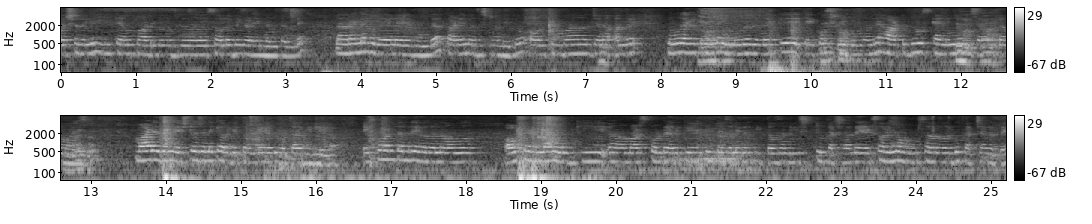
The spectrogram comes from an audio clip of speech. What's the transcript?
ವರ್ಷದಲ್ಲಿ ಈ ಕ್ಯಾಂಪ್ ಮಾಡಿರೋದು ಸೌಲಭ್ಯಗಳೇನಂತಂದರೆ, ನಾರಾಯಣ ಹೃದಯಾಲಯದಿಂದ ಕಾರ್ಡಿಯಾಲಜಿಸ್ಟ್ ಬಂದಿದ್ದರು ಅವ್ರು ತುಂಬ ಜನ, ಅಂದರೆ ನೂರೈವತ್ತರಿಂದ ಇನ್ನೂರ ಜನಕ್ಕೆ ಎಕೋ ಸ್ಕ್ರೀನಿಂಗ್ ಅಂದರೆ ಹಾರ್ಟ್ದು ಸ್ಕ್ಯಾನಿಂಗ್ ಈ ಥರ ಎಲ್ಲ ಮಾಡಿದ್ರು. ಮಾಡಿದಾಗ ಎಷ್ಟೋ ಜನಕ್ಕೆ ಅವರಿಗೆ ತೊಂದರೆ ಇರೋದು ಗೊತ್ತಾಗಿರಲಿಲ್ಲ. ಎಕೋ ಅಂತಂದರೆ ಇವಾಗ ನಾವು ಔಟ್ಸೈಡ್ ಎಲ್ಲ ಹೋಗಿ ಮಾಡಿಸ್ಕೊಂಡ್ರೆ ಅದಕ್ಕೆ ಟೂ ತೌಸಂಡ್ ಇದೆ ತ್ರೀ ತೌಸಂಡ್ ಇಷ್ಟು ಖರ್ಚು ಅಂದರೆ ಎರಡು ಸಾವಿರದಿಂದ ಮೂರು ಸಾವಿರವರೆಗೂ ಖರ್ಚಾಗುತ್ತೆ.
